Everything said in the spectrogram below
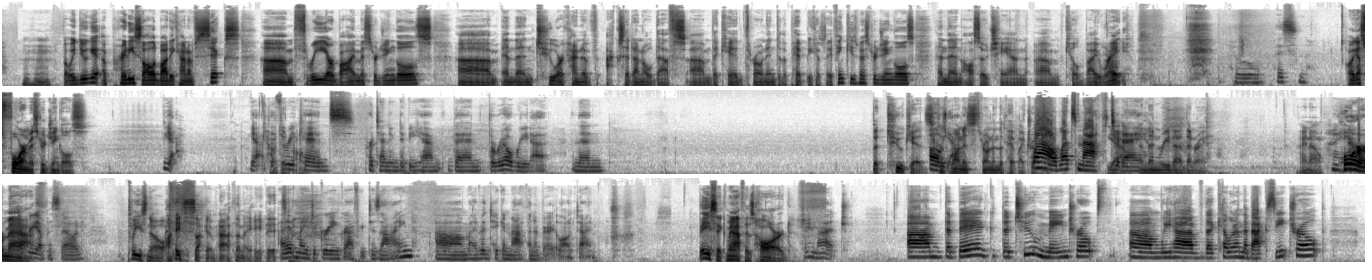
But we do get a pretty solid body count of six. Um, three are by Mr. Jingles, um, and then two are kind of accidental deaths. Um, the kid thrown into the pit because they think he's Mr. Jingles, and then also Chan um, killed by Ray. Who is Oh, I guess four Mr. Jingles. Yeah. Yeah, Counted the three wrong. kids pretending to be him, then the real Rita, and then The two kids, Oh, because yeah. one is thrown in the pit by Trevor. wow, let's math Yeah, today. and then Rita, then Ray. I know. Yeah, Horror math. Every episode. Please no. I suck at math and I hate it. I have my degree in graphic design. Um, I haven't taken math in a very long time. Basic math is hard. Pretty much. Um, the big, the two main tropes. Um, we have the killer in the back seat trope,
